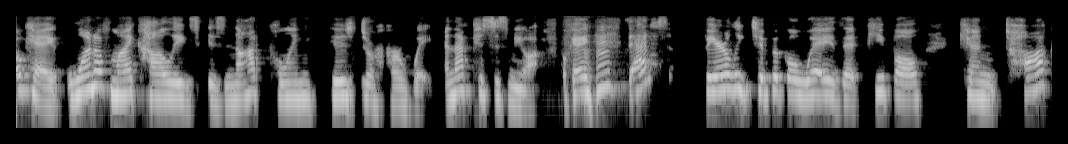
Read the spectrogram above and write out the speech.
okay, one of my colleagues is not pulling his or her weight. And that pisses me off. Okay. Mm-hmm. That is a fairly typical way that people can talk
